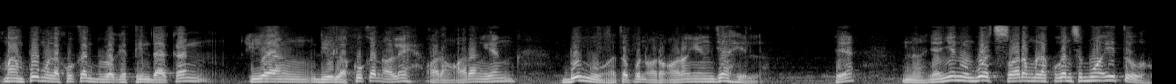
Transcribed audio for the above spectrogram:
mampu melakukan berbagai tindakan yang dilakukan oleh orang-orang yang dungu ataupun orang-orang yang jahil. Ya, Nah, nyanyian membuat seseorang melakukan semua itu.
